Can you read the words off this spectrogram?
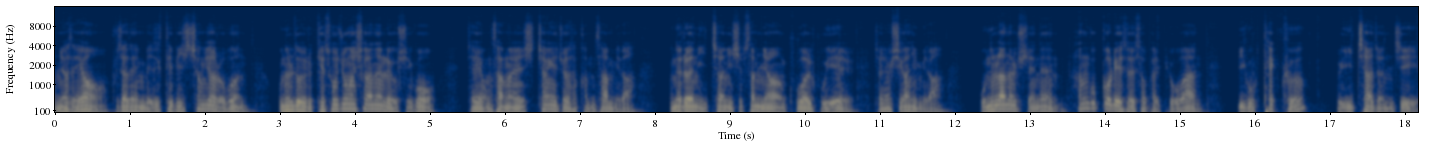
안녕하세요. 부자된 매직TV 시청자 여러분. 오늘도 이렇게 소중한 시간을 내주시고 제 영상을 시청해 주셔서 감사합니다. 오늘은 2023년 9월 9일 저녁 시간입니다. 오늘 나눌 주제는 한국거래소에서 발표한 미국 테크, 그리고 2차 전지,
